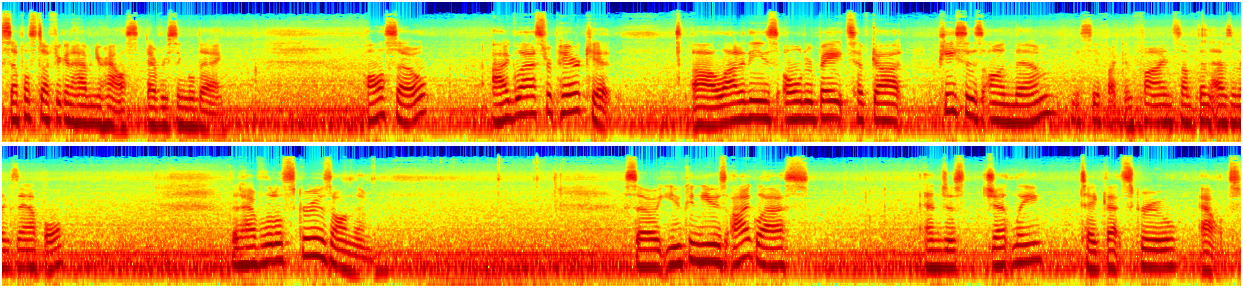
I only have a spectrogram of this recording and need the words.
Simple stuff you're going to have in your house every single day. Also, eyeglass repair kit. Uh, a lot of these older baits have got pieces on them. Let me see if I can find something as an example that have little screws on them. So you can use eyeglass and just gently take that screw out.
